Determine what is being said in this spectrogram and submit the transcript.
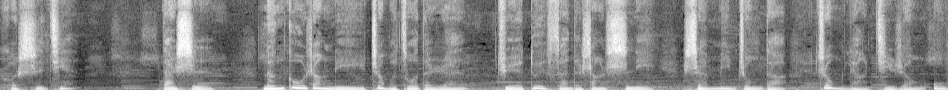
和时间。但是，能够让你这么做的人，绝对算得上是你生命中的。重量级人物。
